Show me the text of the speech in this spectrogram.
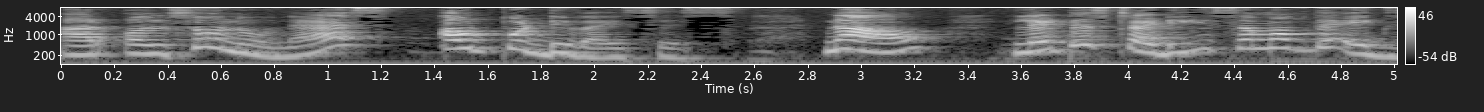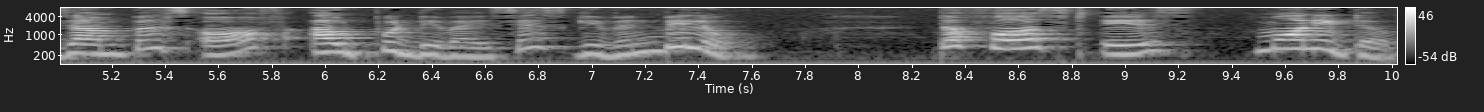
are also known as output devices. Now, let us study some of the examples of output devices given below. The first is monitor.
